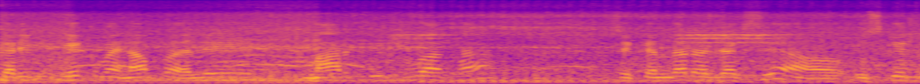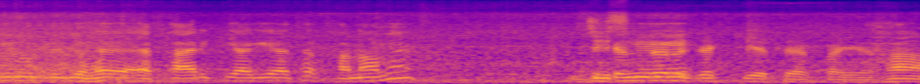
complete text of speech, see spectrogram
करीब एक महीना पहले मारपीट हुआ था। सिकंदर रजक से और उसके विरुद्ध जो है एफआईआर किया गया था थाना में सिकंदर रिजेक्ट किए थे एफ़ आई हाँ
